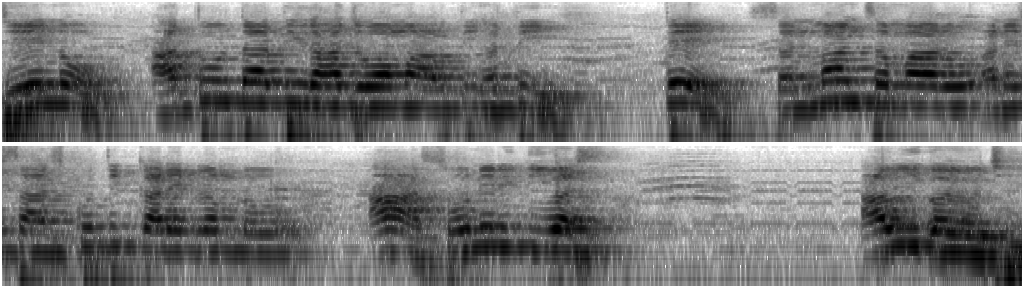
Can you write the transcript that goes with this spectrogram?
જેનો આતુરતાથી રાહ જોવામાં આવતી હતી તે સન્માન સમારોહ અને સાંસ્કૃતિક કાર્યક્રમનો આ સોનેરી દિવસ આવી ગયો છે.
